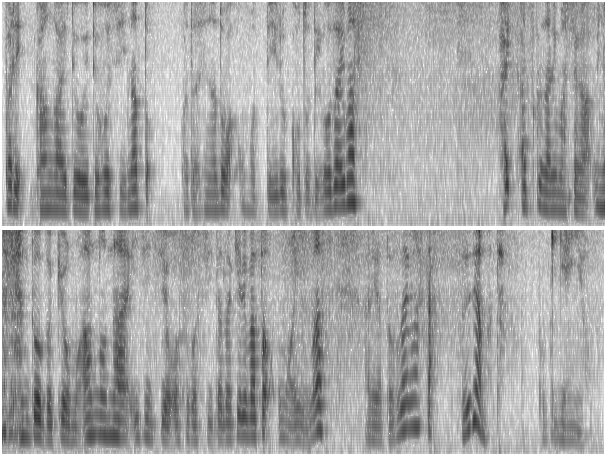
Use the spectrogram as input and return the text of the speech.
ぱり考えておいてほしいなと私などは思っていることでございます。はい暑くなりましたが皆さんどうぞ今日も安穏な一日をお過ごしいただければと思います。ありがとうございました。それではまたごきげんよう。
